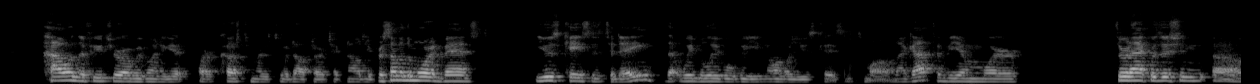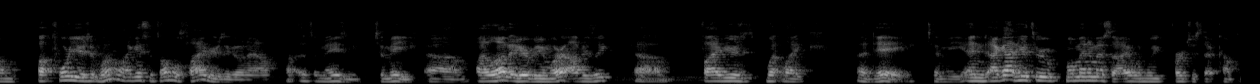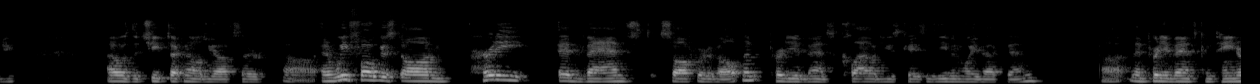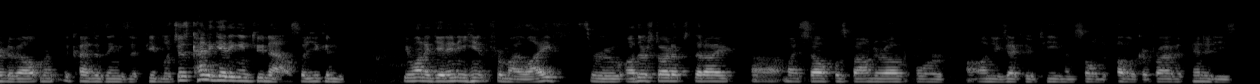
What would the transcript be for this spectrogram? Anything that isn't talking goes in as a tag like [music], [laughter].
How in the future are we going to get our customers to adopt our technology for some of the more advanced use cases today that we believe will be normal use cases tomorrow? And I got to VMware through an acquisition um, about four years. Well, I guess it's almost five years ago now. Uh, that's amazing to me. Um, I love it here at VMware. Obviously, um, five years went like a day to me. And I got here through Momentum SI when we purchased that company. I was the chief technology officer, uh, and we focused on pretty advanced software development, pretty advanced cloud use cases, even way back then, uh, and pretty advanced container development, the kinds of things that people are just kind of getting into now. So you can, you want to get any hint from my life through other startups that I uh, myself was founder of, or on the executive team and sold to public or private entities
